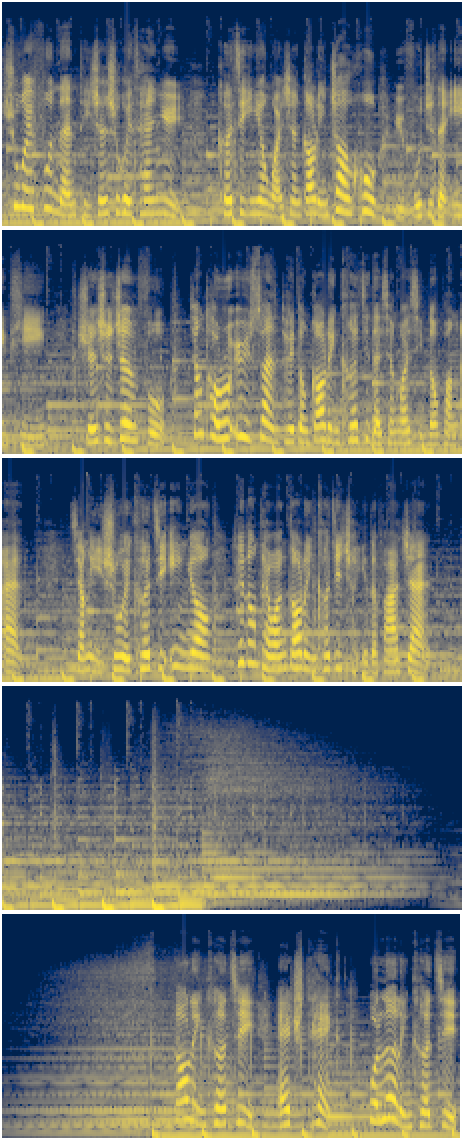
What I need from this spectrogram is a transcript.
数位赋能提升社会参与，科技应用完善高龄照护与福祉等议题，宣示政府将投入预算推动高龄科技的相关行动方案。将以数位科技应用推动台湾高龄科技产业的发展。高龄科技 （Age Tech） 或乐龄科技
